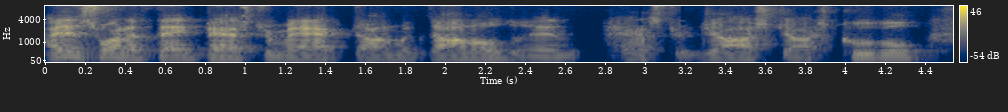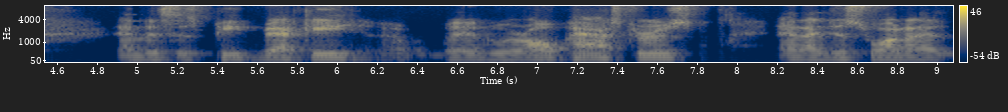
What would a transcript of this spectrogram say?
I just want to thank Pastor Mac, Don McDonald, and Pastor Josh, Josh Kugel. And this is Pete Vecchi, and we're all pastors. And I just want to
